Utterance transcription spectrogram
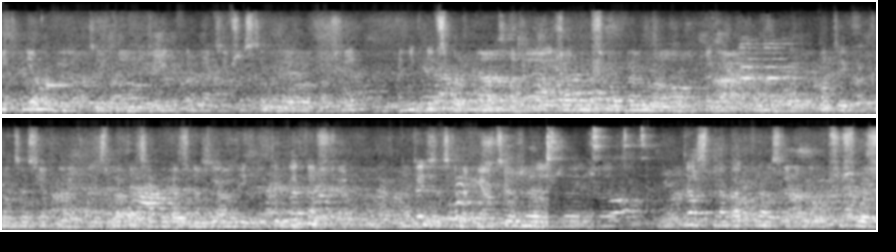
nikt nie mówi o tej, informacji, wszyscy mówią o nikt nie wspomina żadnym słowem o, o tych koncesjach na eksploatację bogactw naturalnych i tych wartościach. No to jest zastanawiające, że, że, że ta sprawa, która stanowi przyszłość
